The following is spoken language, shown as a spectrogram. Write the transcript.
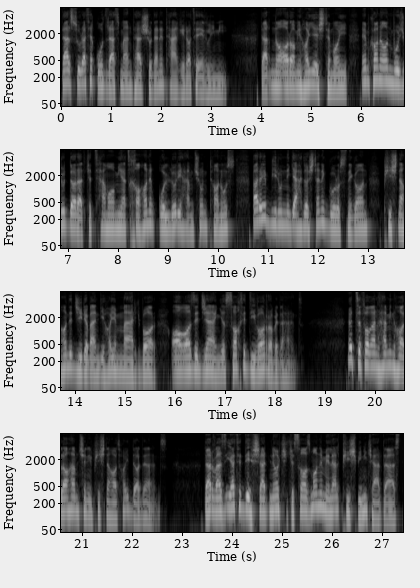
در صورت قدرتمندتر شدن تغییرات اقلیمی. در نارامی های اجتماعی امکان آن وجود دارد که تمامیت خواهان قلدری همچون تانوس برای بیرون نگه داشتن گرسنگان پیشنهاد جیربندی های مرگبار آغاز جنگ یا ساخت دیوار را بدهند. اتفاقا همین حالا هم چنین پیشنهادهایی دادند در وضعیت دهشتناکی که سازمان ملل پیش بینی کرده است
